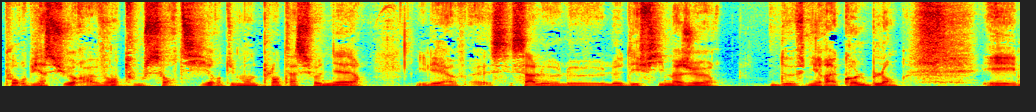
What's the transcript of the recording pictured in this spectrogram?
pour bien sûr, avant tout, sortir du monde plantationnaire. Il est, c'est ça le défi majeur devenir un col blanc. Et,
